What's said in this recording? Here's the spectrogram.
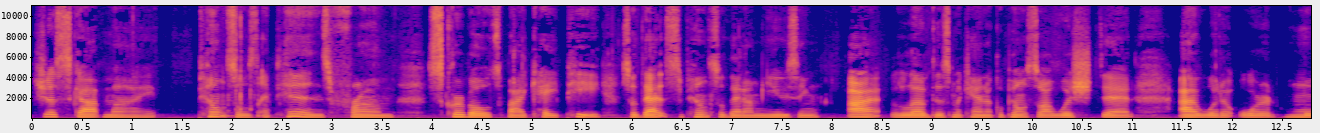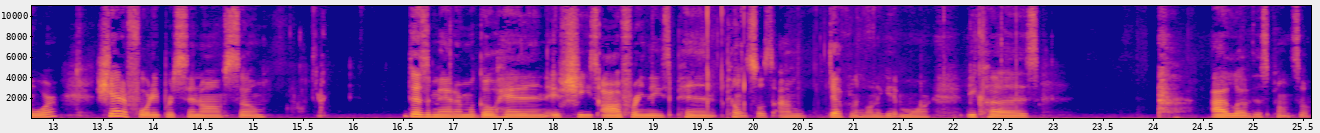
just got my pencils and pens from Scribbles by KP. So that's the pencil that I'm using. I love this mechanical pencil. I wish that I would have ordered more. She had a 40% off, so doesn't matter. I'm gonna go ahead and if she's offering these pen pencils, I'm definitely gonna get more because I love this pencil.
